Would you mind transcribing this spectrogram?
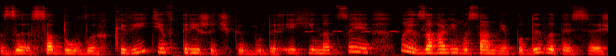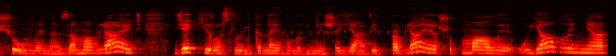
з садових квітів. Трішечки буде ехінацеї. Ну і взагалі ви самі подивитесь, що у мене замовляють, які рослинки найголовніше я відправляю, щоб мали уявлення,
